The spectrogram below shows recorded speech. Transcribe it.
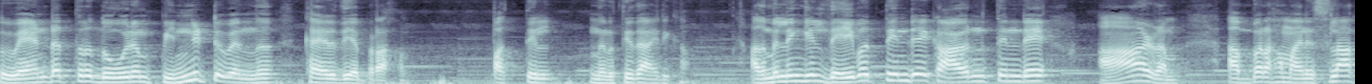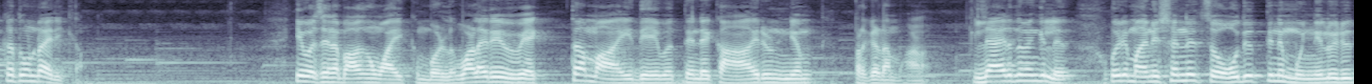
വേണ്ടത്ര ദൂരം പിന്നിട്ടുവെന്ന് കരുതിയ അബ്രഹാം പത്തിൽ നിർത്തിയതായിരിക്കാം. അതുമല്ലെങ്കിൽ ദൈവത്തിന്റെ കാരണത്തിന്റെ ആഴം അബ്രഹാം മനസ്സിലാക്കാത്തതുകൊണ്ടായിരിക്കാം. ഈ വചനഭാഗം വായിക്കുമ്പോൾ വളരെ വ്യക്തമായി ദൈവത്തിന്റെ കാരുണ്യം പ്രകടമാണ്. ഇല്ലായിരുന്നുവെങ്കിൽ ഒരു മനുഷ്യന്റെ ചോദ്യത്തിന് മുന്നിൽ ഒരു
